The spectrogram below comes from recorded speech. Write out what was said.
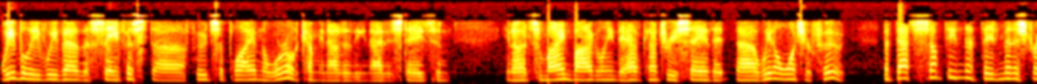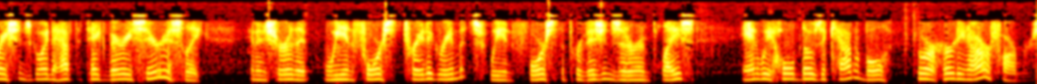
we believe we've had the safest uh, food supply in the world coming out of the United States, and you know it's mind-boggling to have countries say that uh, we don't want your food. But that's something that the administration is going to have to take very seriously and ensure that we enforce trade agreements, we enforce the provisions that are in place, and we hold those accountable who are hurting our farmers.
